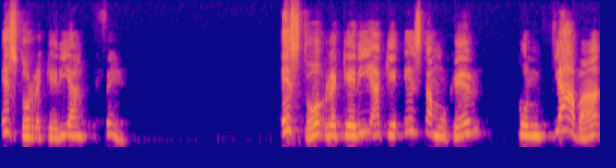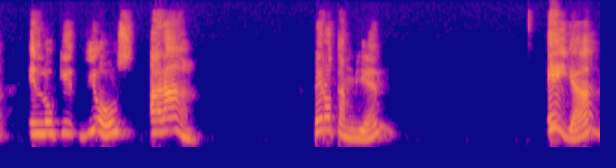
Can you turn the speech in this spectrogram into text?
esto requería fe. Esto requería que esta mujer confiaba en lo que Dios hará. Pero también ella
